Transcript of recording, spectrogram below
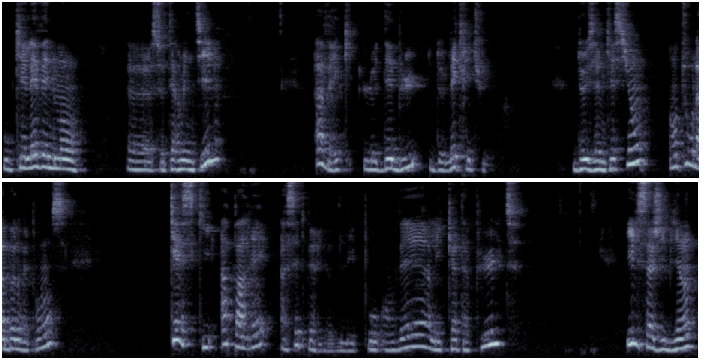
ou quel événement euh, se termine-t-il? Avec le début de l'écriture. Deuxième question, entoure la bonne réponse. Qu'est-ce qui apparaît à cette période? Les pots en verre, les catapultes Il s'agit bien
